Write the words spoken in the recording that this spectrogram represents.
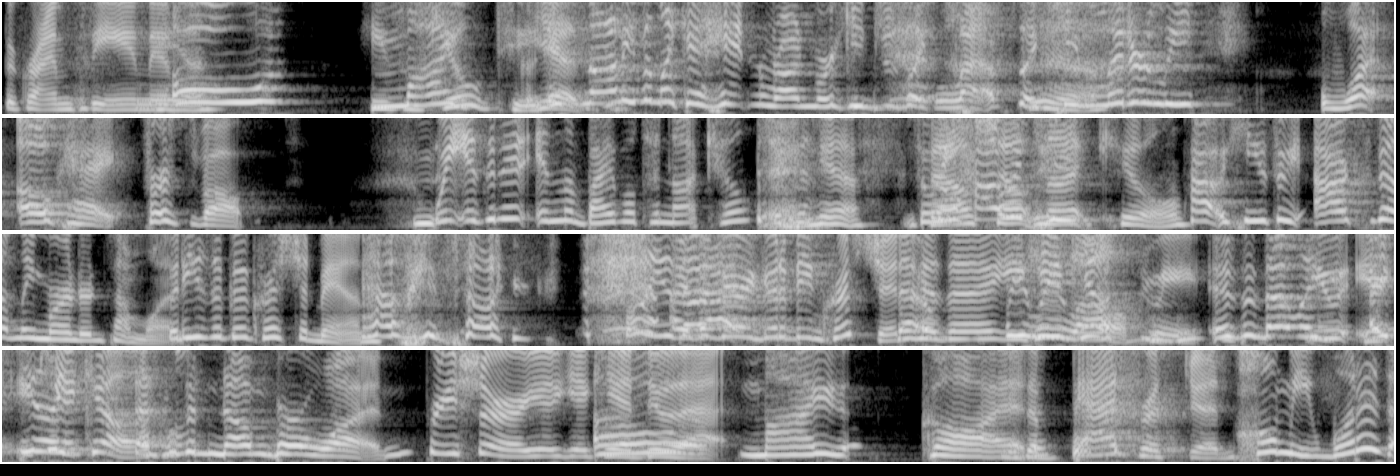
the crime scene. And, oh, He's my- guilty. It's not even like a hit and run where he just like left. Like he literally. What? Okay, first of all, Wait, isn't it in the Bible to not kill? Is it- Yeah. So Thou how shalt is he- not kill. How he so he accidentally murdered someone. But he's a good Christian man. How he's not. Well, he's not that- very good at being Christian because uh, really you can't lost kill. me. Isn't that like You- I you can't like kill. That's the number one. Pretty sure you, you can't do Oh that. My God, He's a bad Christian. homie. What is?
